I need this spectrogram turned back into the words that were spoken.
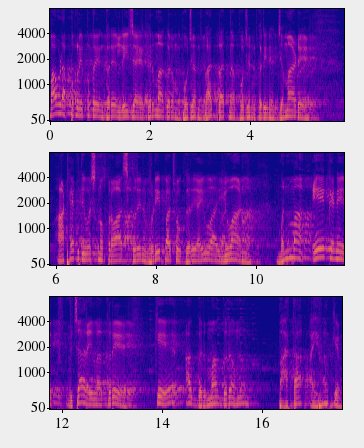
બાવડા પકડી પકડીને ઘરે લઈ જાય, ગરમા ગરમ ભોજન, ભાત ભાતના ભોજન કરીને જમાડે. આઠેક દિવસનો પ્રવાસ કરીને વળી પાછો ઘરે આવ્યો આ યુવાન. મનમાં એક એને વિચાર આવ્યા કરે કે આ ગરમા ગરમ ભાતા આવ્યા કેમ?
